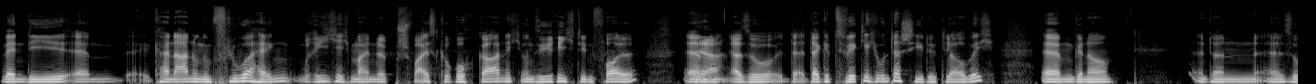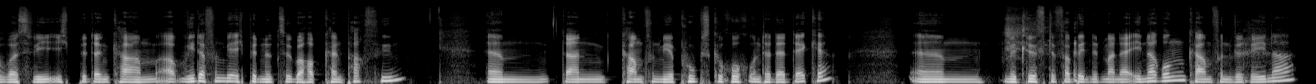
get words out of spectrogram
wenn die, ähm, äh, keine Ahnung, im Flur hängen, rieche ich meinen Schweißgeruch gar nicht und sie riecht ihn voll. Ähm, Ja. Also da, da gibt's wirklich Unterschiede, glaube ich. Ähm, genau. Dann äh, sowas wie ich, dann kam wieder von mir, ich benutze überhaupt kein Parfüm. Ähm, dann kam von mir Pupsgeruch unter der Decke. Ähm, mit Düfte verbindet man Erinnerungen, kam von Verena.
